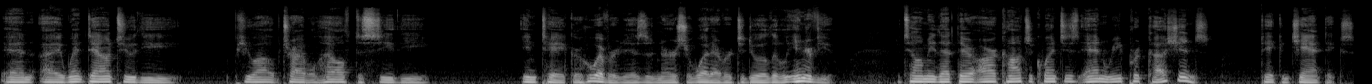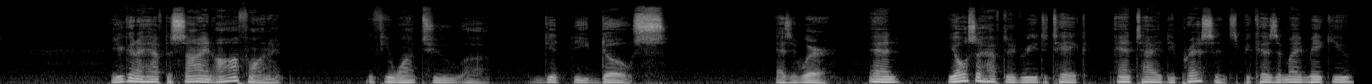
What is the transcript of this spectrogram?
And I went down to the Puyallup Tribal Health to see the intake or whoever it is, a nurse or whatever, to do a little interview to tell me that there are consequences and repercussions taking Chantix. You're going to have to sign off on it if you want to uh, get the dose, as it were. And you also have to agree to take antidepressants because it might make you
